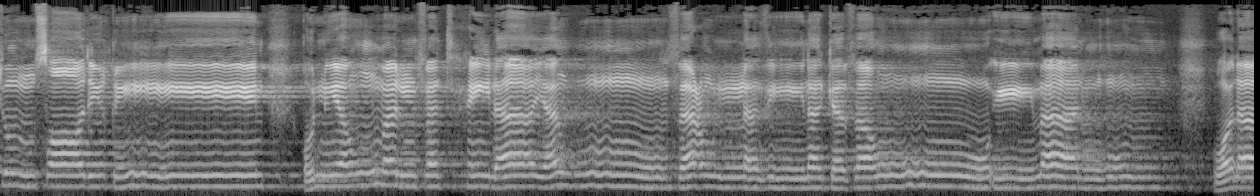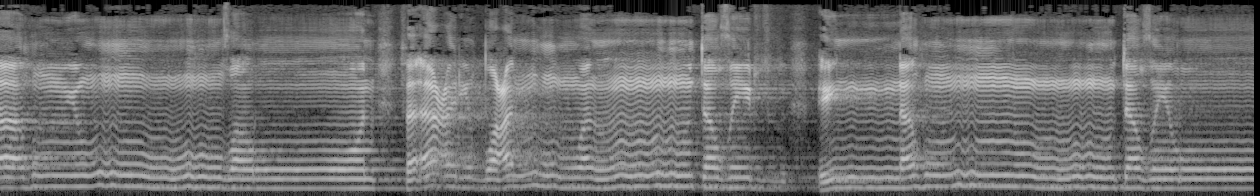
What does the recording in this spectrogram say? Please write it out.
كنتم صادقين. قل يوم الفتح لا ينفع الذين كفروا إيمانهم ولا هم ينظرون. فأعرض عنهم وانتظر إنهم منتظرون.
